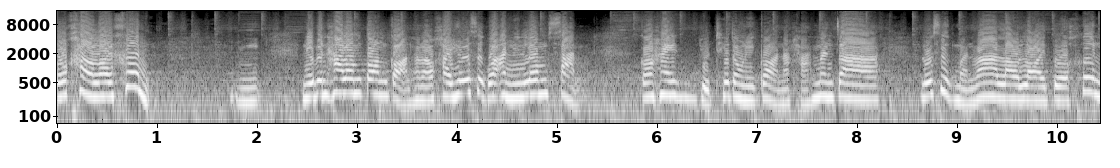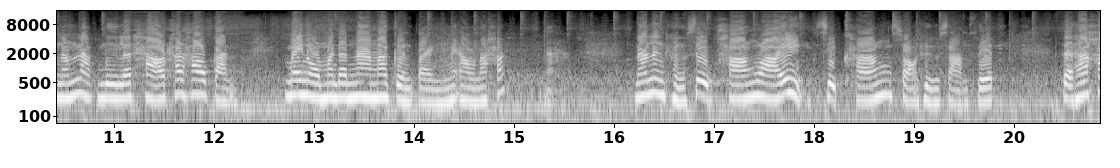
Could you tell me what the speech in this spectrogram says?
ยกเข่าลอยขึ้นนี่ นี่เป็นท่าเริ่มต้นก่อนสำหรับใครที่รู้สึกว่าอันนี้เริ่มสั่น ก็ให้หยุดที่ตรงนี้ก่อนนะคะ มันจะรู้สึกเหมือนว่าเราลอยตัวขึ้นน้ำหนักมือและเท้าเท่าเท่าๆกัน ไม่โน้มมาด้านหน้ามากเกินไปอย่างนี้ไม่เอานะคะนะนับหนึ่งถึงสิบครั้งไว้สิบครั้งสองถึงสามเซตแต่ถ้าใคร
